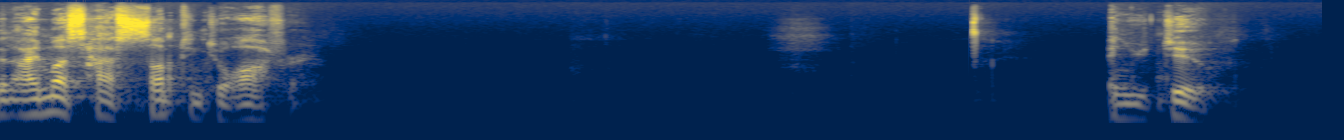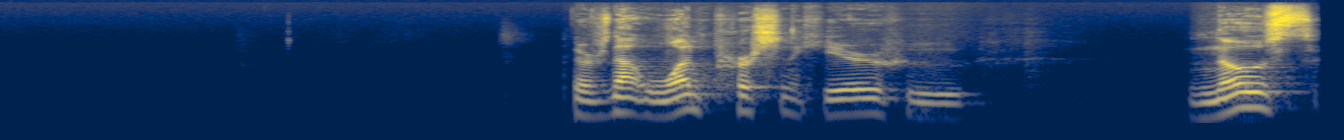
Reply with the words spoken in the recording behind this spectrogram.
then I must have something to offer. And you do. There's not one person here who knows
